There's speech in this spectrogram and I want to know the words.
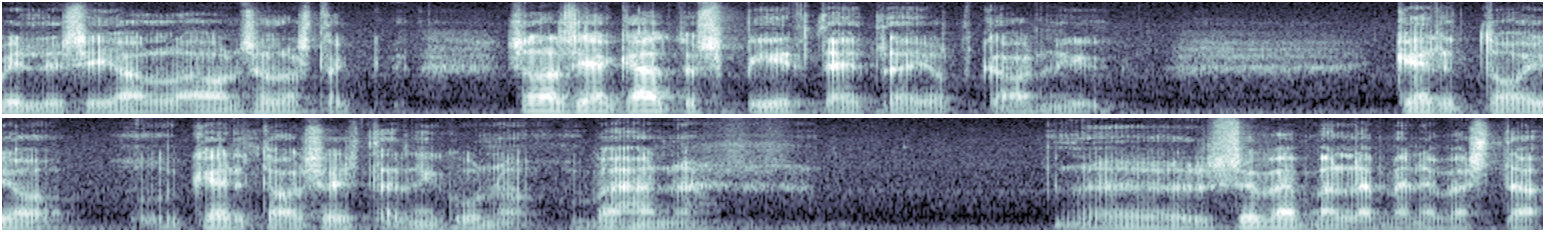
villisijalla on sellaista, sellaisia käytöspiirteitä, jotka on niin, kertoo jo kertoo sitä niin kuin vähän syvemmälle menevästä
